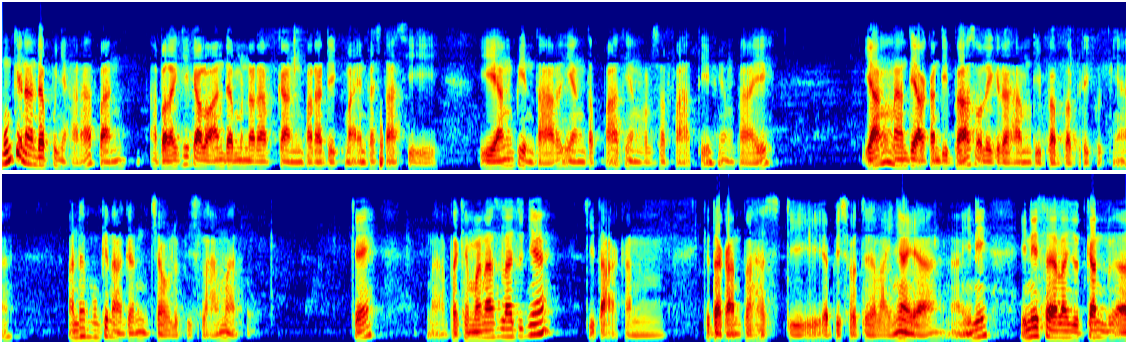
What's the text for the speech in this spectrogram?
mungkin Anda punya harapan, apalagi kalau Anda menerapkan paradigma investasi yang pintar, yang tepat, yang konservatif, yang baik, yang nanti akan dibahas oleh Graham di bab-bab berikutnya, Anda mungkin akan jauh lebih selamat. Oke, Nah, bagaimana selanjutnya? Kita akan kita akan bahas di episode lainnya ya. Nah, ini ini saya lanjutkan e,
